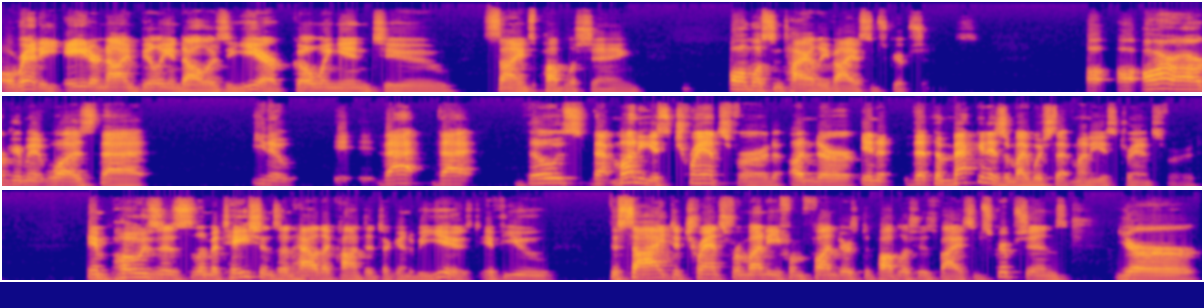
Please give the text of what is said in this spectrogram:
already eight or nine billion dollars a year going into science publishing almost entirely via subscriptions. Our argument was that, you know, that, that those, that money is transferred under, in a, that the mechanism by which that money is transferred imposes limitations on how the contents are going to be used. If you decide to transfer money from funders to publishers via subscriptions, you're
